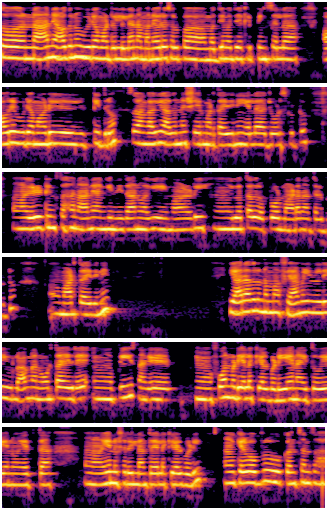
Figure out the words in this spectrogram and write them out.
ಸೊ ನಾನು ಯಾವುದನ್ನು ವೀಡಿಯೋ ಮಾಡಿರಲಿಲ್ಲ. ನಮ್ಮ ಮನೆಯವರೇ ಸ್ವಲ್ಪ ಮಧ್ಯೆ ಮಧ್ಯೆ ಕ್ಲಿಪ್ಪಿಂಗ್ಸ್ ಎಲ್ಲ ಅವರೇ ವೀಡಿಯೋ ಮಾಡಿ ಇಟ್ಟಿದ್ದರು ಸೊ ಹಂಗಾಗಿ ಅದನ್ನೇ ಶೇರ್ ಮಾಡ್ತಾ ಇದ್ದೀನಿ. ಎಲ್ಲ ಜೋಡಿಸ್ಬಿಟ್ಟು ಎಡಿಟಿಂಗ್ ಸಹ ನಾನೇ ಹಂಗೆ ನಿಧಾನವಾಗಿ ಮಾಡಿ ಇವತ್ತಾದರೂ ಅಪ್ಲೋಡ್ ಮಾಡೋಣ ಅಂತ ಹೇಳ್ಬಿಟ್ಟು ಮಾಡ್ತಾ ಇದ್ದೀನಿ. ಯಾರಾದರೂ ನಮ್ಮ ಫ್ಯಾಮಿಲಿನಲ್ಲಿ ಈ ವ್ಲಾಗ್ನ ನೋಡ್ತಾ ಇದ್ದರೆ ಪ್ಲೀಸ್ ನನಗೆ ಫೋನ್ ಮಾಡಿ ಎಲ್ಲ ಕೇಳಬೇಡಿ. ಏನಾಯಿತು, ಏನು ಎತ್ತ ಏನು ಹುಷಾರಿಲ್ಲ ಅಂತ ಎಲ್ಲ ಕೇಳಬೇಡಿ. ಕೆಲವೊಬ್ಬರು ಕನ್ಸರ್ನ್ ಸಹ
